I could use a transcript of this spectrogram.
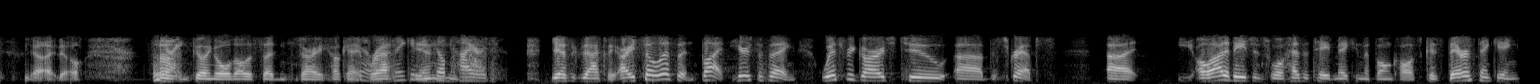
yeah, I know. Ugh, I'm feeling old all of a sudden. Sorry. Okay, yeah, breath making in me feel tired. Yes, exactly. All right, so listen, but here's the thing. With regards to uh, the scripts, uh, a lot of agents will hesitate making the phone calls because they're thinking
